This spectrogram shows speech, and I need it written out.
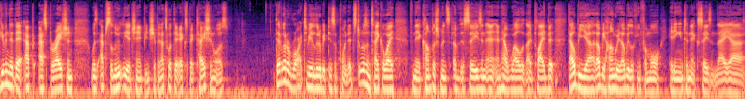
given that their aspiration was absolutely a championship, and that's what their expectation was. They've got a right to be a little bit disappointed. It still doesn't take away from the accomplishments of the season and, and how well that they played, but they'll be uh, they'll be hungry. They'll be looking for more heading into next season. They uh,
